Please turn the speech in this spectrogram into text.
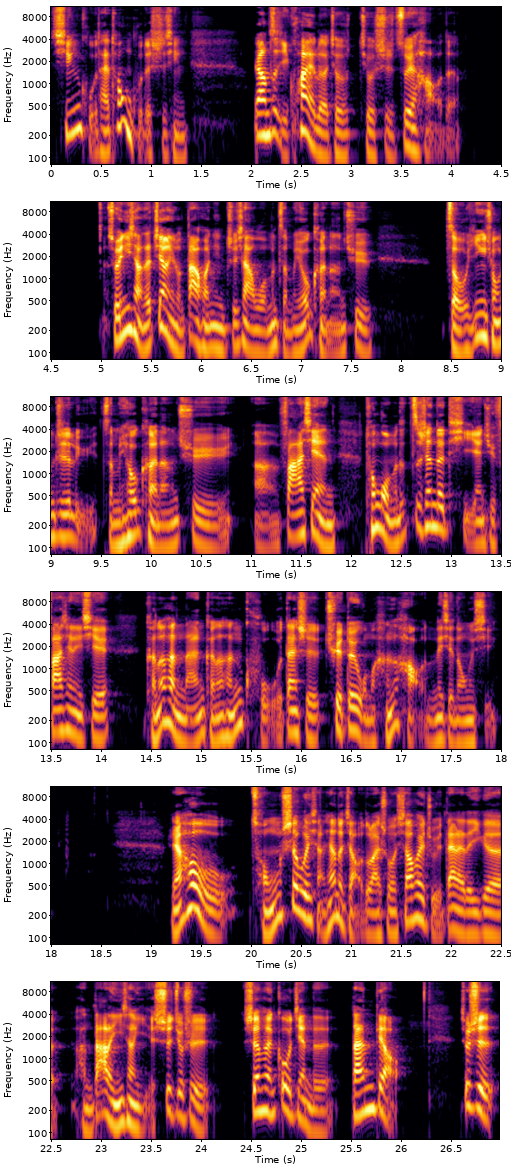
辛苦、太痛苦的事情，让自己快乐就就是最好的。所以，你想在这样一种大环境之下，我们怎么有可能去走英雄之旅？怎么有可能去啊发现通过我们的自身的体验去发现那些可能很难、可能很苦，但是却对我们很好的那些东西？然后从社会想象的角度来说，消费主义带来的一个很大的影响也是，就是身份构建的单调。就是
